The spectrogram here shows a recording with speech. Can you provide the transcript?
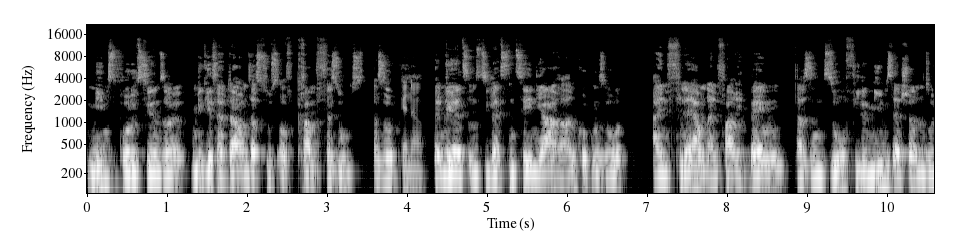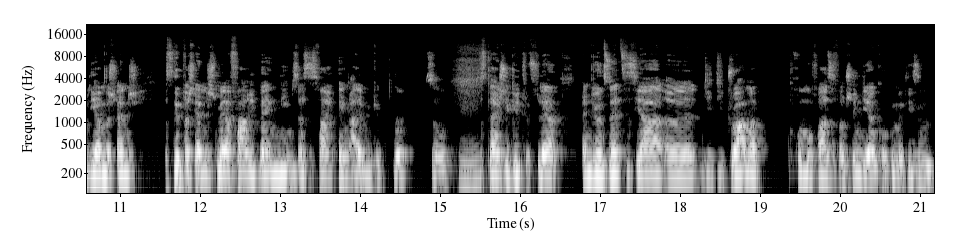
Memes produzieren soll. Mir geht halt darum, dass du es auf Krampf versuchst. Also Genau. wenn wir jetzt uns die letzten zehn Jahre angucken, so ein Flair und ein Farid Bang, da sind so viele Memes entstanden, so die haben wahrscheinlich, es gibt wahrscheinlich mehr Farid Bang Memes, als es Farid Bang Alben gibt, ne? So. Das gleiche gilt für Flair. Wenn wir uns letztes Jahr äh, die, die Drama-Promo-Phase von Shindy angucken mit diesem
